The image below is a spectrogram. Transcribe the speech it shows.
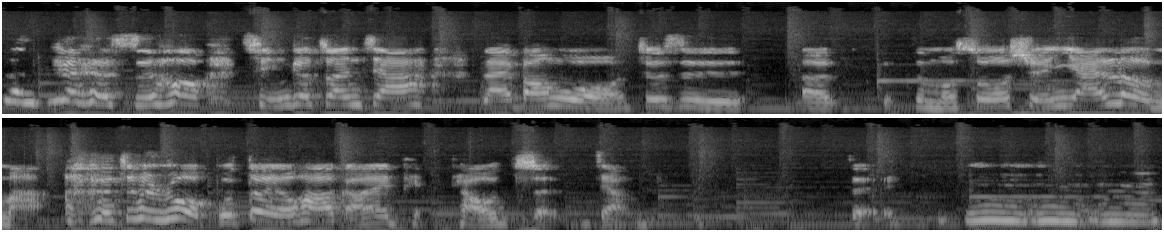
正确的时候请一个专家来帮我，就是呃怎么说悬崖勒马，就是如果不对的话，要赶快调调整这样子。对，嗯嗯嗯，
